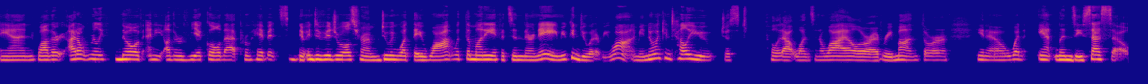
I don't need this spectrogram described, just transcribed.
And while there i don't really know of any other vehicle that prohibits you know, individuals from doing what they want with the money if it's in their name you can do whatever you want. I mean no one can tell you just pull it out once in a while or every month or, you know, when Aunt Lindsay says so.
